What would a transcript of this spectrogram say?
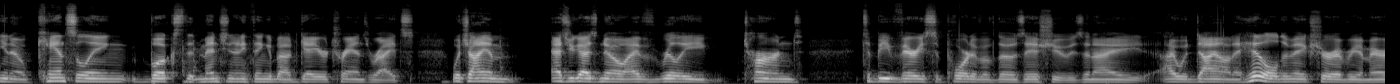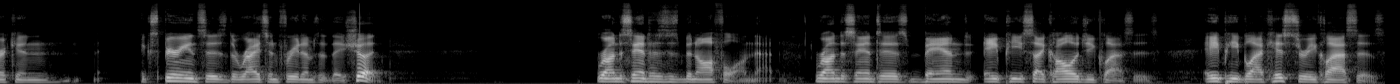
you know, canceling books that mention anything about gay or trans rights, which I am as you guys know, I've really turned to be very supportive of those issues, and I I would die on a hill to make sure every American experiences the rights and freedoms that they should. Ron DeSantis has been awful on that. Ron DeSantis banned AP psychology classes, AP Black History classes.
